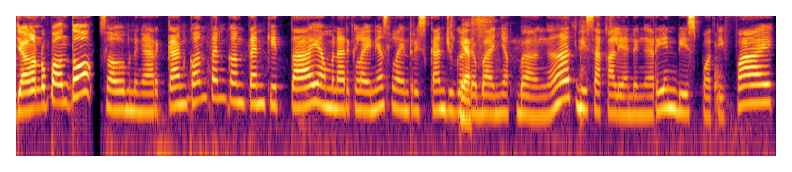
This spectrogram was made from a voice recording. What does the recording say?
Jangan lupa untuk selalu mendengarkan konten-konten kita yang menarik lainnya selain Riskan juga ada Yes. banyak banget bisa kalian dengerin di Spotify,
